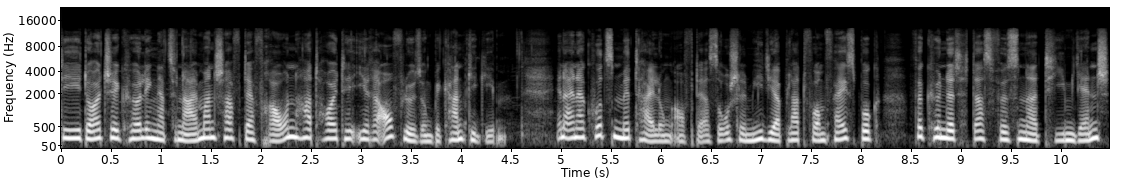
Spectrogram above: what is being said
Die deutsche Curling-Nationalmannschaft der Frauen hat heute ihre Auflösung bekannt gegeben. In einer kurzen Mitteilung auf der Social-Media-Plattform Facebook verkündet das Füssener Team Jensch,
